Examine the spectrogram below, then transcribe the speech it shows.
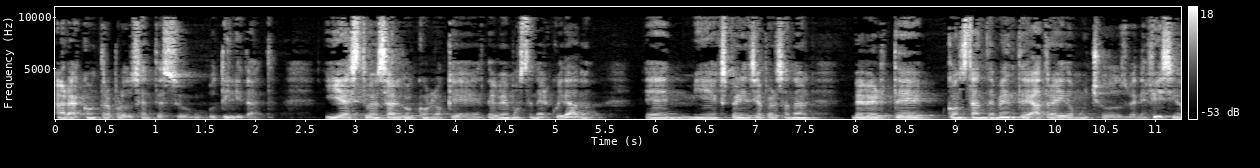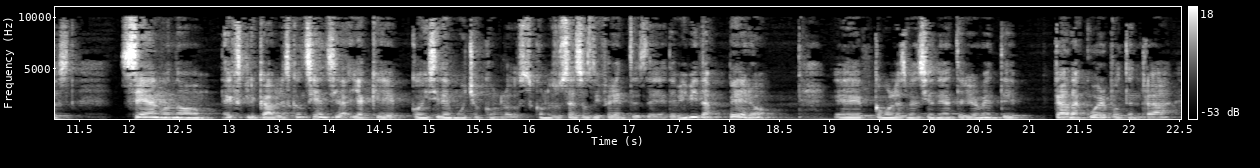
hará contraproducente su utilidad. Y esto es algo con lo que debemos tener cuidado. En mi experiencia personal, beber té constantemente ha traído muchos beneficios, sean o no explicables con ciencia, ya que coinciden mucho con los, con los sucesos diferentes de, mi vida, pero, eh, como les mencioné anteriormente, cada cuerpo tendrá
